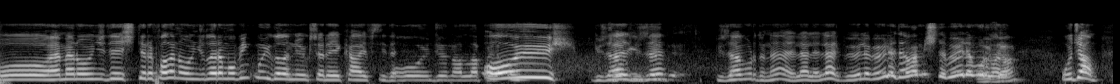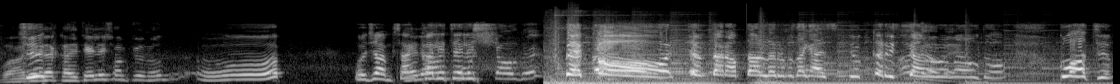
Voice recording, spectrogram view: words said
Oo hemen oyuncu değişikleri falan oyunculara mobbing mi uygulanıyor yoksa RKFC'de? O oyuncunun Allah belanı- Oy! Güzel çok güzel. inceydi. Güzel vurdun ha. Helal helal. Böyle böyle devam işte. Böyle vur bana. Hocam, Hocam. Vanilla kaliteyle şampiyon ol. Hop. Hocam sen Helal, kaliteli boş kaldı. ve gol! Tüm taraftarlarımıza gelsin diyor Cristiano Aga be. Ronaldo. Goat'ım.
